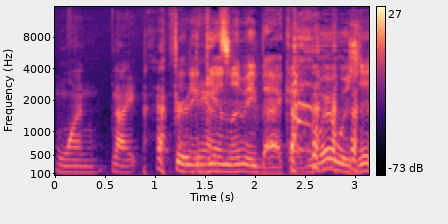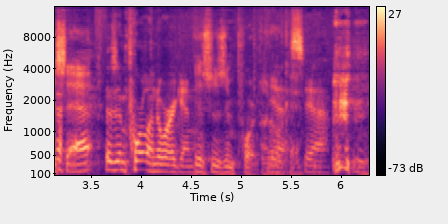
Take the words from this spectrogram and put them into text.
one night after and again, dance. let me back up. Where was this at? It was in Portland, Oregon. This was in Portland. Yes, okay. yeah.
